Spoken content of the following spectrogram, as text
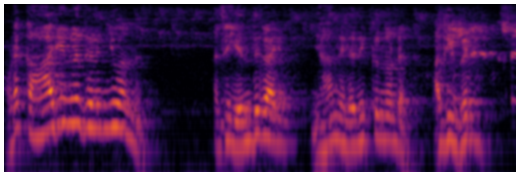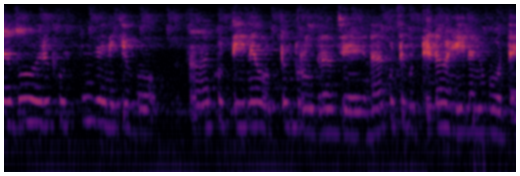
അവിടെ കാര്യങ്ങൾ തെളിഞ്ഞു വന്ന്. മനസ്സിലായി? എന്ത് കാര്യം? ഞാൻ നിലനിൽക്കുന്നുണ്ട്. അത് ഇവർ പ്രഭു ഒരു കുട്ടി ജനിക്കുമ്പോ ആ കുട്ടീനെ ഒട്ടും പ്രോഗ്രാം ചെയ്യണ്ട ആ കുട്ടി കുട്ടിയുടെ വഴിയിൽ അങ്ങ് പോട്ടെ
